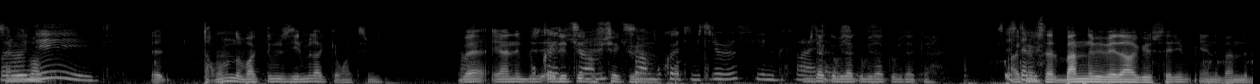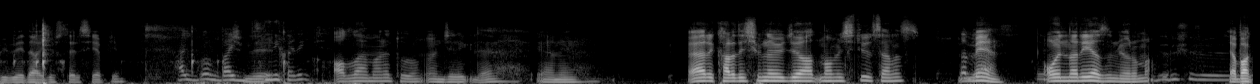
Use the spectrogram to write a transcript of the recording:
Ben Sen öyle bak- değil. Tamam da vaktimiz 20 dakika maksimum. Tamam. Ve yani biz editte şu an, düşecek şu an bu kayıtı bitiriyoruz. Yeni bir kanal Bir dakika bir dakika bir dakika bir dakika. Sistem. Arkadaşlar ben de bir veda göstereyim. Yani ben de bir veda gösterisi yapayım. Hayır oğlum daha Şimdi- yeni kayda git. Allah'a emanet olun öncelikle. Yani eğer kardeşimle video atmamı istiyorsanız Tabii. beğen. Evet. Oyunları yazın yoruma. Görüşürüz. Ya bak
